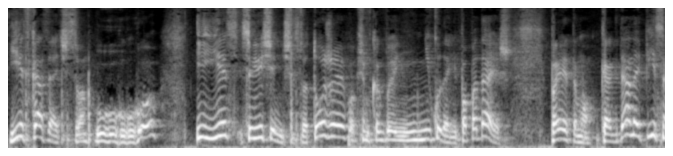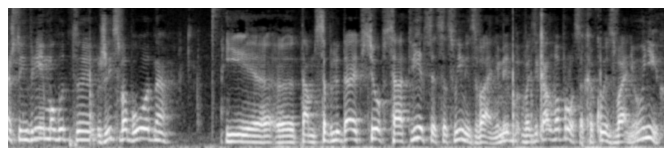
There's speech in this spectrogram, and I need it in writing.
Есть казачество, и есть священничество. Тоже, в общем, как бы никуда не попадаешь. Поэтому, когда написано, что евреи могут э, жить свободно, и э, там соблюдают все в соответствии со своими званиями, возникал вопрос, а какое звание у них?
